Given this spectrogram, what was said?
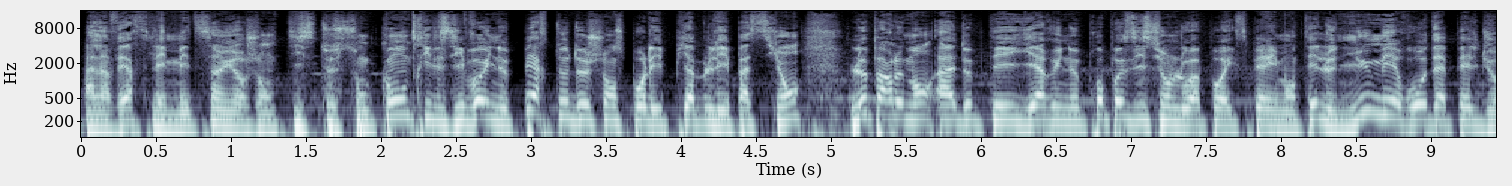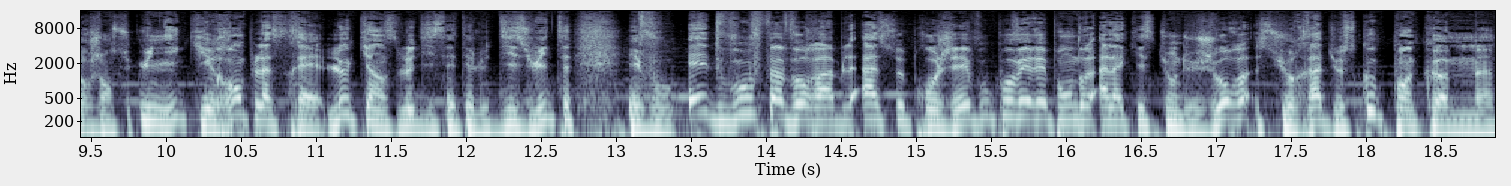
À l'inverse, les médecins urgentistes sont contre. Ils y voient une perte de chance pour les, patients. Le Parlement a adopté hier une proposition de loi pour expérimenter le numéro d'appel d'urgence unique qui remplacerait le 15, le 17 et le 18. Et vous, êtes-vous favorable à ce projet? Vous pouvez répondre à la question du jour sur radioscoop.com.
